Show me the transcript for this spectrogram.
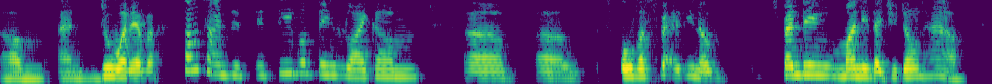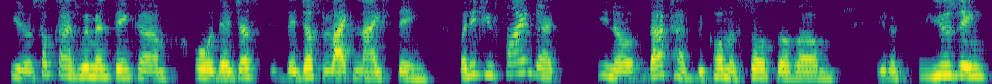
um, and do whatever. Sometimes it's it's even things like um, uh, uh, overspend, you know, spending money that you don't have. You know, sometimes women think, um, oh, they're just they just like nice things. But if you find that, you know, that has become a source of, um, you know, using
